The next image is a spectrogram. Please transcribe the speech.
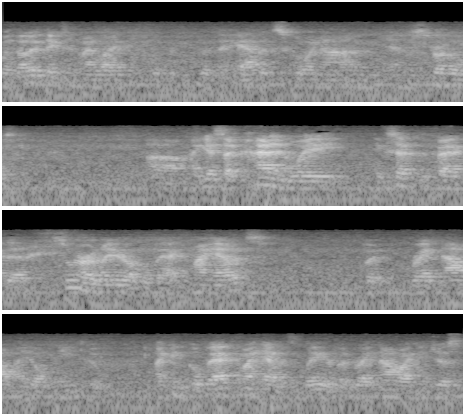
with other things in my life, with the habits going on and the struggles. Uh, I guess I've kind of, in a way, accepted the fact that sooner or later I'll go back to my habits, but right now I don't need to. I can go back to my habits later, but right now I can just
